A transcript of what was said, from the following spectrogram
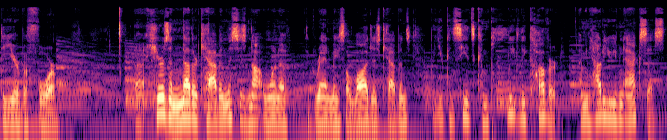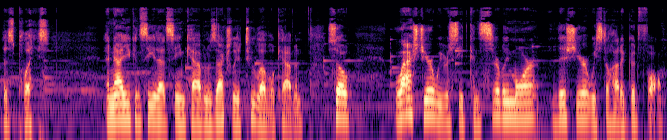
the year before. Uh, here's another cabin. This is not one of the Grand Mesa Lodge's cabins, but you can see it's completely covered. I mean, how do you even access this place? And now you can see that same cabin was actually a two level cabin. So last year we received considerably more. This year we still had a good fall.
